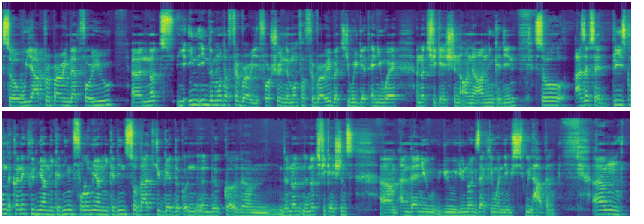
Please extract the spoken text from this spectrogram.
So we are preparing that for you uh, not in, in the month of February, for sure in the month of February, but you will get anyway a notification on, on LinkedIn. So as I said, please con- connect with me on LinkedIn, follow me on LinkedIn so that you get the, the, the, um, the, no- the, notifications. Um, and then you, you, you know exactly when this will happen. Um,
